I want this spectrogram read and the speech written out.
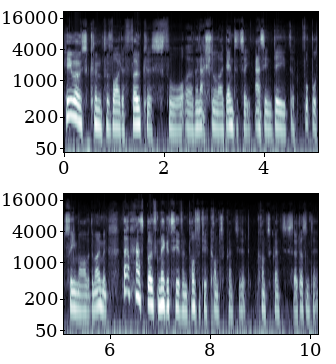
Heroes can provide a focus for uh, the national identity, as indeed the football team are at the moment. That has both negative and positive consequences, consequences so doesn't it?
